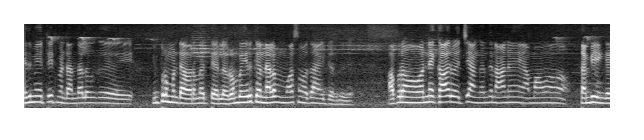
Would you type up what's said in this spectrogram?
எதுவுமே ட்ரீட்மெண்ட் அந்த அளவுக்கு இம்ப்ரூவ்மெண்ட் ஆகிற மாதிரி தெரியல. ரொம்ப இருக்க நிலம மோசமாக தான் ஆகிட்டு இருந்தது. அப்புறம் உடனே கார் வச்சு அங்கேருந்து நானும் அம்மாவும் தம்பி இங்கே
